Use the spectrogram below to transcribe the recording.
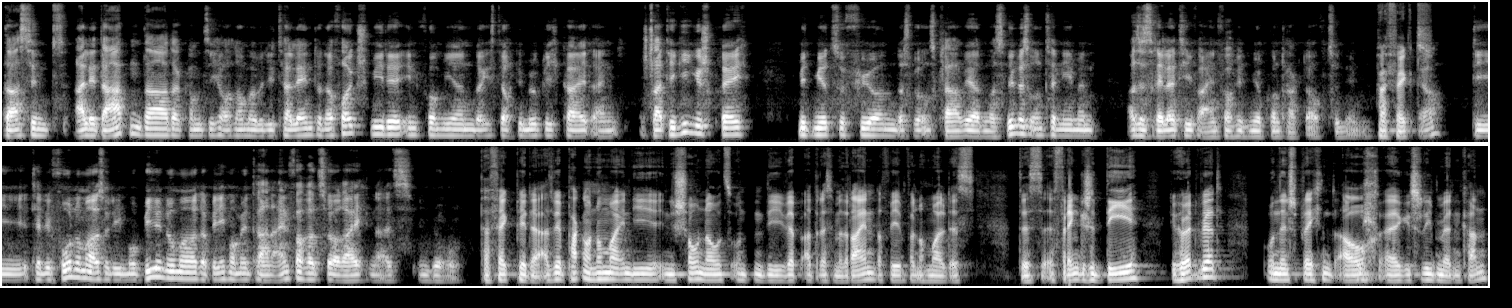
Da sind alle Daten da, da kann man sich auch nochmal über die Talent- und Erfolgsschmiede informieren. Da ist auch die Möglichkeit, ein Strategiegespräch mit mir zu führen, dass wir uns klar werden, was will das Unternehmen. Also es ist relativ einfach, mit mir Kontakt aufzunehmen. Perfekt. Ja? die Telefonnummer, also die Mobilnummer, da bin ich momentan einfacher zu erreichen als im Büro. Perfekt, Peter. Also wir packen auch nochmal in die, in die Show Notes unten die Webadresse mit rein, dass auf jeden Fall nochmal das, das fränkische D gehört wird und entsprechend auch äh, geschrieben werden kann.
